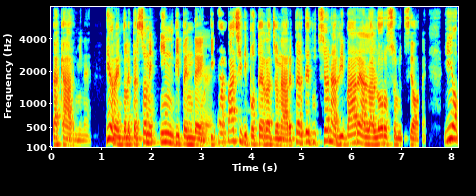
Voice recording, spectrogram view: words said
da Carmine. Io rendo le persone indipendenti, okay. capaci di poter ragionare, per deduzione arrivare alla loro soluzione. Io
